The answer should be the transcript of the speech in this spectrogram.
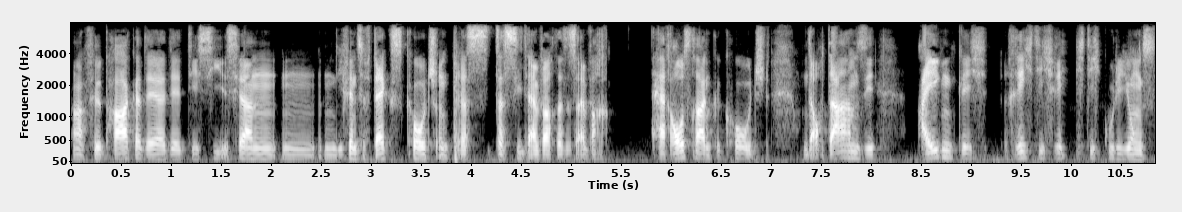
Äh, Phil Parker, der, der DC, ist ja ein, ein, ein Defensive Backs Coach und das, das sieht einfach, das ist einfach herausragend gecoacht. Und auch da haben sie eigentlich richtig, richtig gute Jungs.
